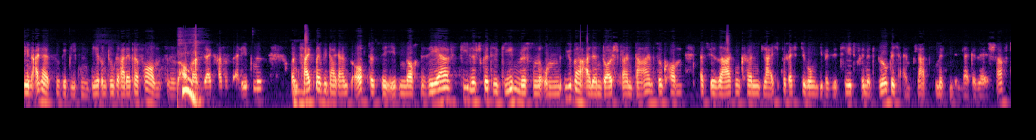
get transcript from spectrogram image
den Einhalt zu gebieten, während du gerade performst. Das ist auch mal ein sehr krasses Erlebnis und zeigt mal wieder ganz oft, dass wir eben noch sehr viele Schritte gehen müssen, um überall in Deutschland dahin zu kommen, dass wir sagen können, Gleichberechtigung, Diversität findet wirklich einen Platz mitten in der Gesellschaft.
